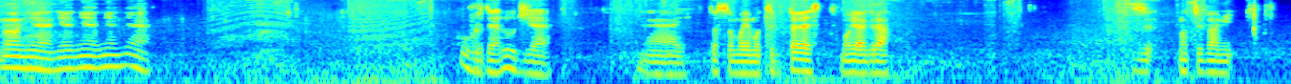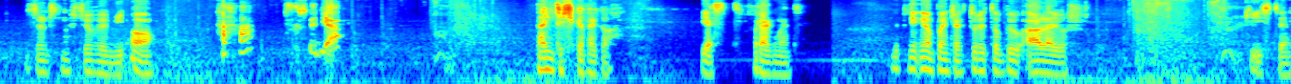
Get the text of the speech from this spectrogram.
No nie, nie, nie, nie, nie. Kurde, ludzie. Ej, to są moje motywy. To jest moja gra. Z motywami zręcznościowymi. O! Haha! Skrzynia! Daj mi coś ciekawego. Jest, fragment. Nie, nie, mam pojęcia, który to był, ale już. Tym.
